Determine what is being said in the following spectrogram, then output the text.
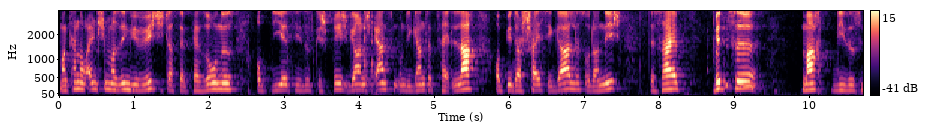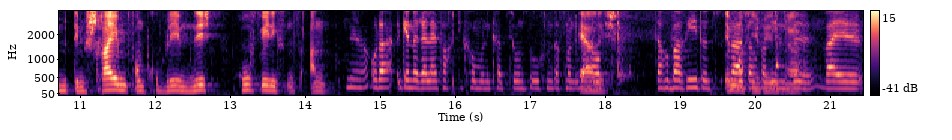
Man kann auch eigentlich schon mal sehen, wie wichtig das der Person ist, ob die jetzt dieses Gespräch gar nicht ernst nimmt und die ganze Zeit lacht, ob ihr das scheißegal ist oder nicht. Deshalb bitte macht dieses mit dem Schreiben vom Problem nicht, ruft wenigstens an. Ja, oder generell einfach die Kommunikation suchen, dass man überhaupt Ehrlich. darüber redet Immer oder darüber reden, reden will. Ja. Weil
